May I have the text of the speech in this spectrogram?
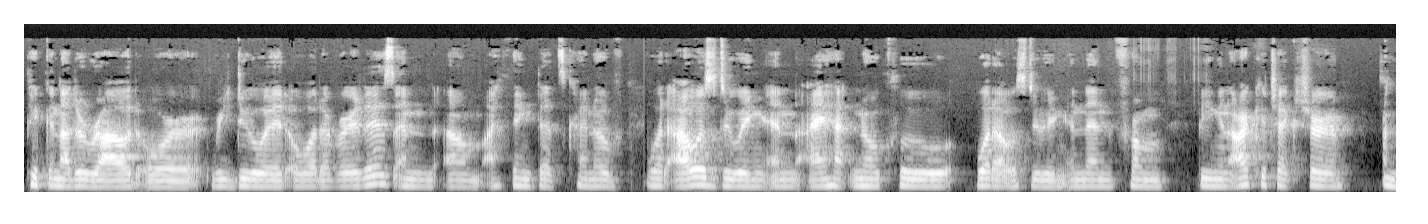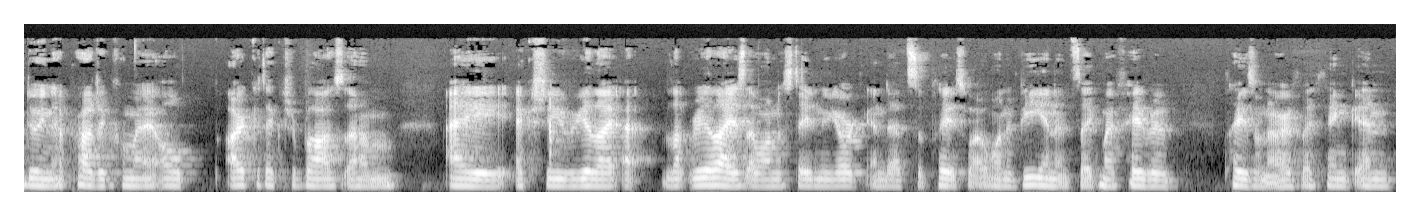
pick another route or redo it or whatever it is. And um, I think that's kind of what I was doing, and I had no clue what I was doing. And then from being in architecture and doing that project for my old architecture boss, um, I actually realized realized I want to stay in New York, and that's the place where I want to be, and it's like my favorite place on earth, I think. And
